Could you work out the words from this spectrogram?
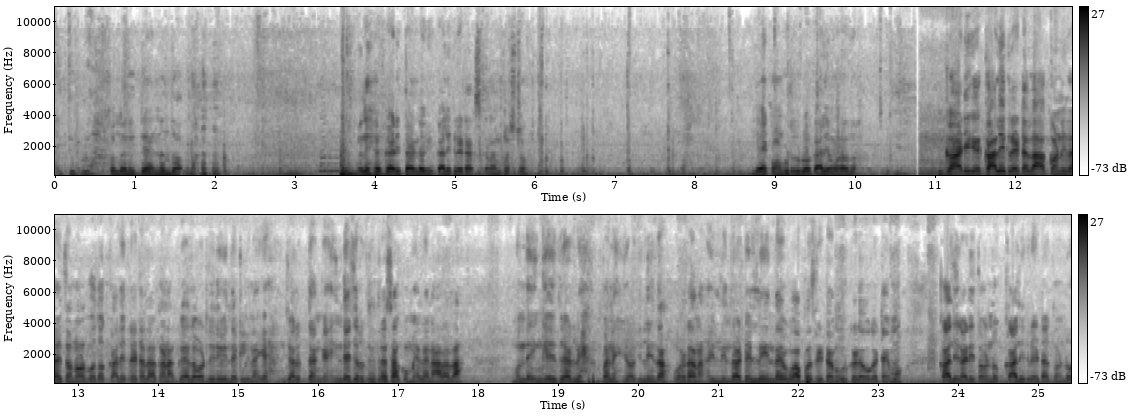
ಆಯ್ತು ಬ್ರೋ ಫುಲ್ಲು ನಿದ್ದೆ ಅಣ್ಣಂದು ಬನ್ನಿ ಗಾಡಿ ತಗೊಂಡೋಗಿ ಖಾಲಿ ಕ್ರೇಟ್ ಹಾಕ್ಸ್ಕೊಳ್ಳೋಣ ಫಸ್ಟು ಲೇಟ್ ಮಾಡ್ಬಿಟ್ರು ಬ್ರೋ ಖಾಲಿ ಮಾಡೋದು. ಗಾಡಿಗೆ ಖಾಲಿ ಕ್ರೇಟ್ ಎಲ್ಲ ಹಾಕೊಂಡಿದ್ದಾಯ್ತು ನೋಡ್ಬೋದು. ಖಾಲಿ ಕ್ರೇಟ್ ಎಲ್ಲ ಹಾಕೊಂಡು ಹಗ್ಗ ಎಲ್ಲ ಹೊಡೆದಿದ್ದೀವಿ ಹಿಂದೆ ಕ್ಲೀನಾಗೆ ಜರುಗ್ದಂಗೆ ಹಿಂದೆ ಜರುಗ್ದಿದ್ರೆ ಸಾಕು ಮೇಲೆ ನಾರಲ್ಲ. ಮುಂದೆ ಹಿಂಗೆ ಇದರಲ್ಲಿ ಬನ್ನಿ ಇವಾಗ ಇಲ್ಲಿಂದ ಹೊರಡೋಣ. ಇಲ್ಲಿಂದ ಡೆಲ್ಲಿಯಿಂದ ಇವಾಗ ವಾಪಸ್ ರಿಟರ್ನ್ ಊರ್ ಕಡೆ ಹೋಗೋ ಟೈಮು ಖಾಲಿ ಗಾಡಿ ತೊಗೊಂಡು ಖಾಲಿ ಕ್ರೇಟ್ ಹಾಕೊಂಡು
